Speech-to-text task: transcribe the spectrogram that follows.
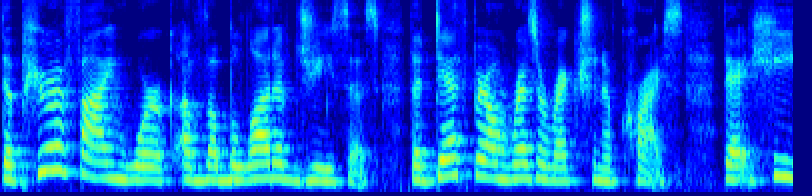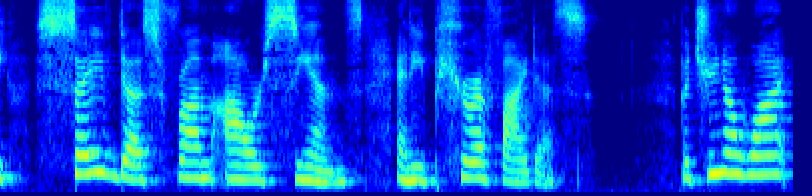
the purifying work of the blood of Jesus, the death, burial, and resurrection of Christ, that He saved us from our sins and He purified us. But you know what?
